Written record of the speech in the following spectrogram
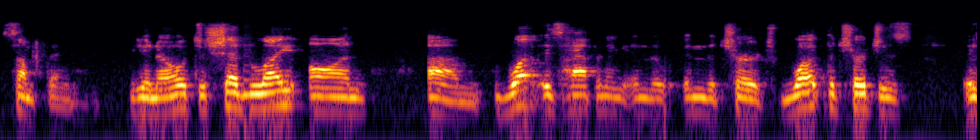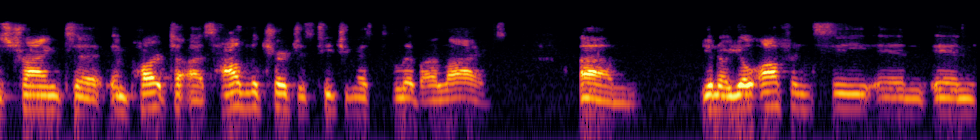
something you know to shed light on um, what is happening in the in the church, what the church is is trying to impart to us, how the church is teaching us to live our lives. Um, you know, you'll often see in in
